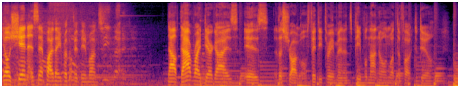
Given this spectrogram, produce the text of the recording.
Yo, Shin and Senpai, thank you for the 15 months. Now, that right there, guys, is the struggle. 53 minutes. People not knowing what the fuck to do.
